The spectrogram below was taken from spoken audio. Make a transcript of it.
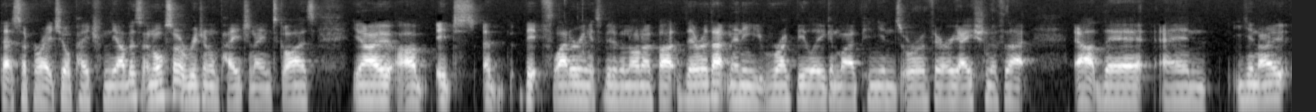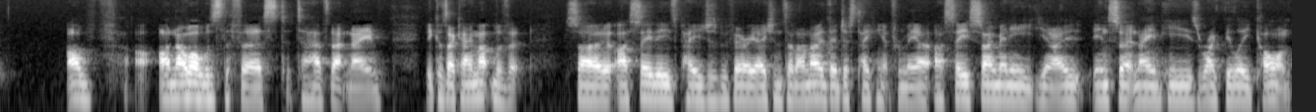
that separates your page from the others. And also original page names, guys. You know, uh, it's a bit flattering, it's a bit of an honour, but there are that many rugby league, in my opinions, or a variation of that out there. And, you know, I've, I know I was the first to have that name because I came up with it. So I see these pages with variations, and I know they're just taking it from me. I, I see so many, you know, insert name here's rugby league column.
